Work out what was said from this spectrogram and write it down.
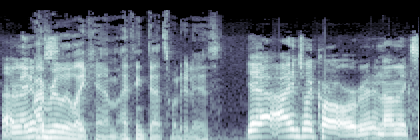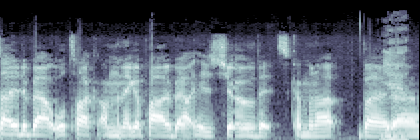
I mean, was, I really like him. I think that's what it is. Yeah, I enjoy Karl Urban, and I'm excited about. We'll talk on the Megapod about his show that's coming up, but yeah. uh,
